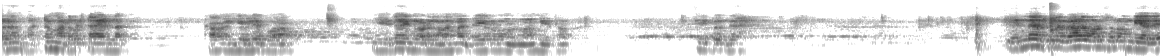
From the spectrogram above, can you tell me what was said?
பட்ட மாட்ட கூட டயர் இல்லை. காவல் இங்கே வெளியே போகிறான் இதுதான் எங்களோட நிலைமை. டிரைவரும் ஒரு நிலைமை தான். சரி என்ன இருக்குல்ல வேலை வர சொல்ல முடியாது.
